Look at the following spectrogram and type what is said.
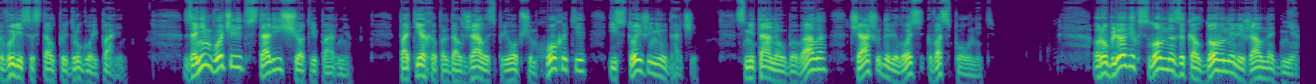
вылез из толпы другой парень. За ним в очередь встали еще три парня. Потеха продолжалась при общем хохоте и с той же неудачей. Сметана убывала, чашу довелось восполнить. Рублевик, словно заколдованный, лежал на дне.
